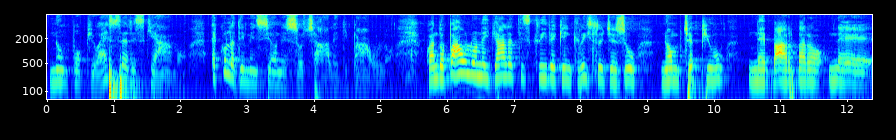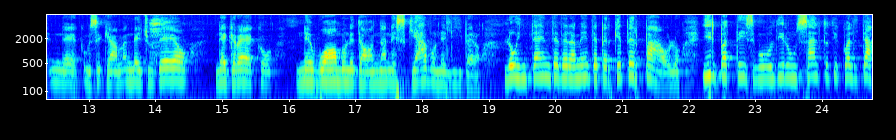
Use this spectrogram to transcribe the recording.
non può più essere schiavo. Ecco la dimensione sociale di Paolo. Quando Paolo nei Galati scrive che in Cristo Gesù non c'è più né barbaro né, né, chiama, né giudeo né greco, né uomo né donna, né schiavo né libero. Lo intende veramente perché per Paolo il battesimo vuol dire un salto di qualità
